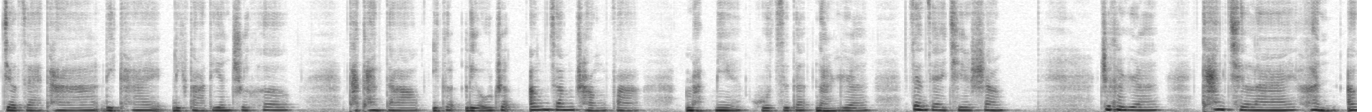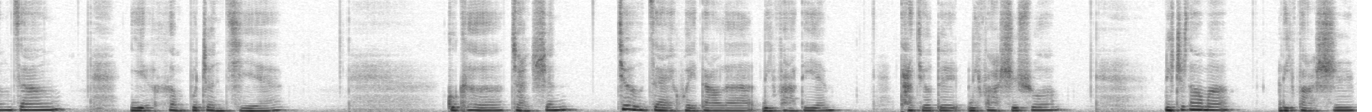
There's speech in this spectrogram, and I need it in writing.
就在他离开理发店之后，他看到一个留着肮脏长发、满面胡子的男人站在街上。这个人看起来很肮脏，也很不整洁。顾客转身就再回到了理发店，他就对理发师说：“你知道吗？理发师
